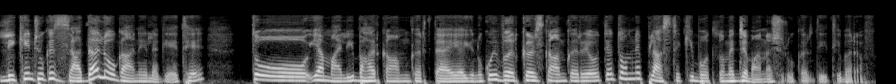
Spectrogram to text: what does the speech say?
लेकिन चूँकि ज़्यादा लोग आने लगे थे तो या माली बाहर काम करता है या यू नो कोई वर्कर्स काम कर रहे होते हैं तो हमने प्लास्टिक की बोतलों में जमाना शुरू कर दी थी बर्फ़।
